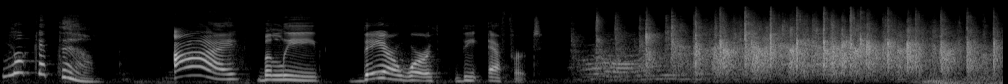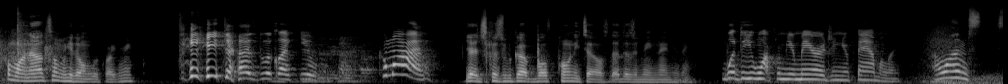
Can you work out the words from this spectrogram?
Look at them. I believe they are worth the effort. Come on now, tell me he don't look like me. he does look like you. Come on. Yeah, just because we got both ponytails, that doesn't mean anything. What do you want from your marriage and your family? I want him to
